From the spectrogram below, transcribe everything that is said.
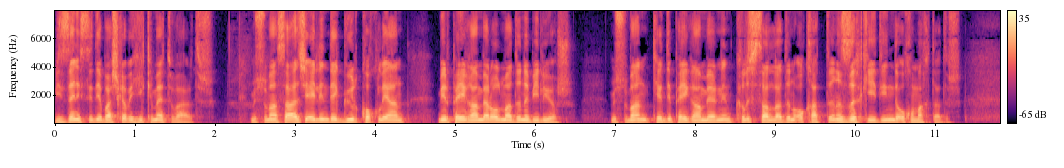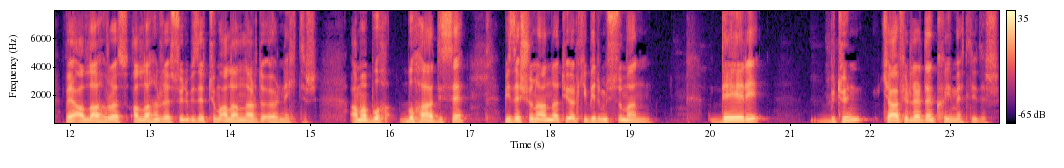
bizden istediği başka bir hikmet vardır. Müslüman sadece elinde gül koklayan bir peygamber olmadığını biliyor. Müslüman kendi peygamberinin kılıç salladığını, ok attığını, zırh giydiğini de okumaktadır. Ve Allah'ın Allah Resulü bize tüm alanlarda örnektir. Ama bu bu hadise bize şunu anlatıyor ki bir Müslüman değeri bütün kafirlerden kıymetlidir.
